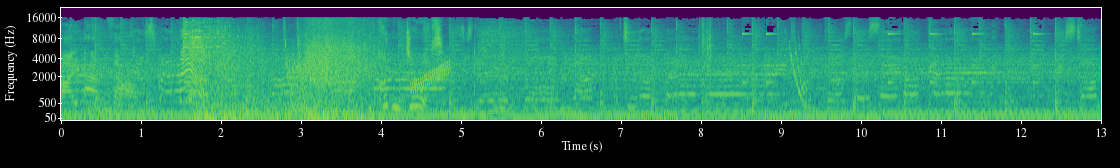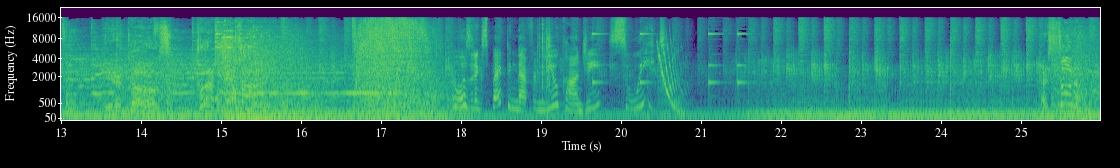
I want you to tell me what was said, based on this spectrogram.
I am thou. I couldn't do it. Here goes. Question time! I wasn't expecting that from you, Kanji. Sweet. Persona!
